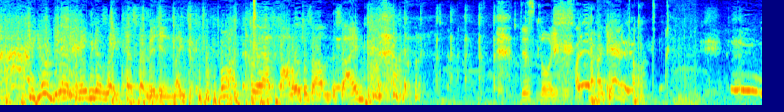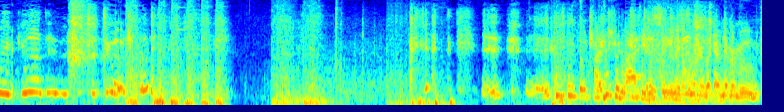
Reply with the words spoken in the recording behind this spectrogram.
Ah, Dude, you're a jerk for making us like test our vision. Like, fuck. clear ass bottle just out the side. This noise is like my I favorite can't. taunt. Oh my god, this is too much fun. I just would laugh. He's just sitting in the corner like I've never moved.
